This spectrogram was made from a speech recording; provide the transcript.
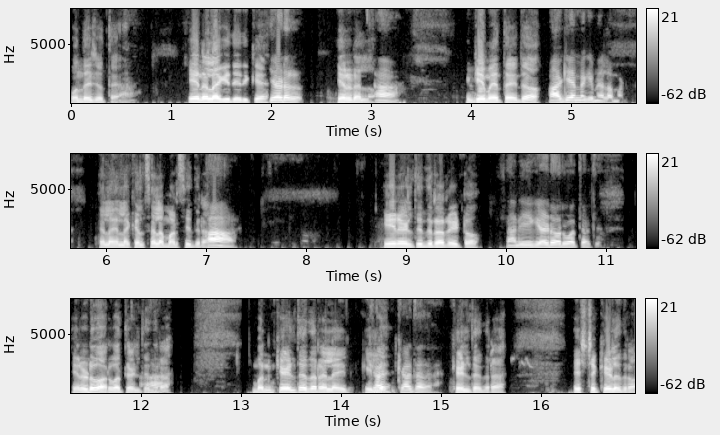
ಒಂದೇ ಜೊತೆ. ಹಾ. ಏನೆಲ್ಲ ಆಗಿದೆ ಇದಕ್ಕೆ? ಎರಡು ಎರಡೆಲ್ಲ? ಹಾ. ಗೇಮ್ ಆಯ್ತಾ ಇದು ಹಾ ಗೇಮ್ ಗೇಮ್ ಎಲ್ಲ ಮಾಡ್ತಾರೆ. ಎಲ್ಲ ಎಲ್ಲ ಕೆಲಸ ಎಲ್ಲ ಮಾಡಿಸಿದ್ರ ಹಾ. ಏನ್ ಹೇಳ್ತಿದ್ದೀರಾ ರೇಟು ನಾನು ಈಗ ಎರಡು ಅರವತ್ತು ಹೇಳ್ತೀನಿ. ಎರಡು ಅರವತ್ತು ಹೇಳ್ತಿದ್ರ ಬಂದು ಕೇಳ್ತಾ ಇದಾರಲ್ಲ ಇಲ್ಲಿ? ಕೇಳ್- ಕೇಳ್ತಾ ಇದ್ದಾರೆ. ಕೇಳ್ತಾ ಇದ್ರ ಎಷ್ಟು ಕೇಳಿದ್ರು?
